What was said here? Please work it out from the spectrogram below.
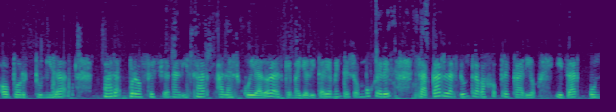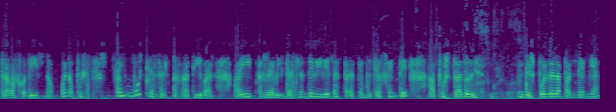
oportunidad para profesionalizar a las cuidadoras, que mayoritariamente son mujeres, sacarlas de un trabajo precario y dar un trabajo digno. Bueno, pues hay muchas alternativas. Hay rehabilitación de viviendas para que mucha gente ha apostado después de la pandemia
